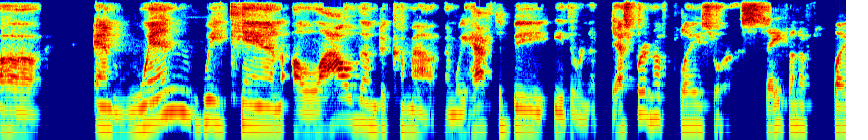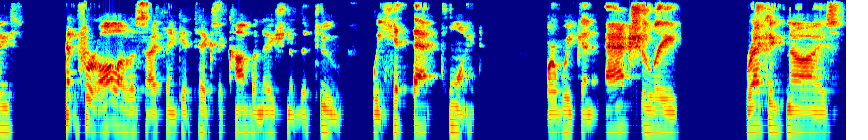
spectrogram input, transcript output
Uh, and when we can allow them to come out, and we have to be either in a desperate enough place or a safe enough place, and for all of us, I think it takes a combination of the two. We hit that point where we can actually recognize,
